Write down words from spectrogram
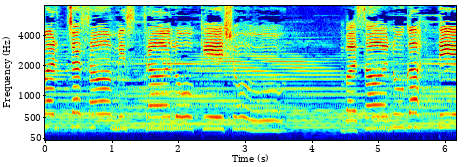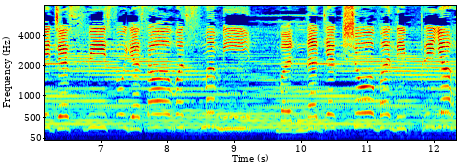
वर्चसामिस्त्रालोकेशो वसानुगः तेजस्वी सुयसा वस्ममी वर्णध्यक्षो बलिप्रियः।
